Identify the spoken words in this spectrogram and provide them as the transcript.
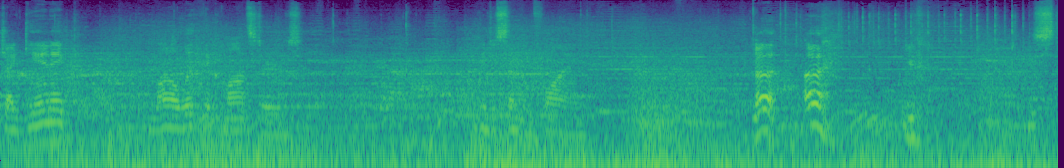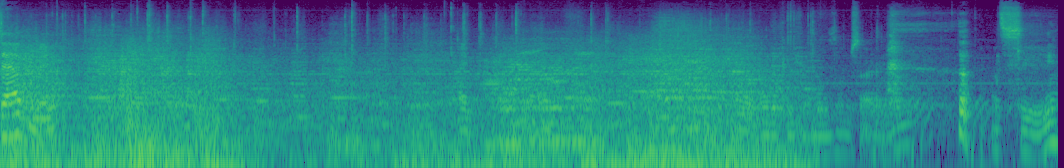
gigantic monolithic monsters. You can just send them flying. Uh, uh, you, you stabbed me. I, I don't know the controls, I'm sorry. Let's see.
